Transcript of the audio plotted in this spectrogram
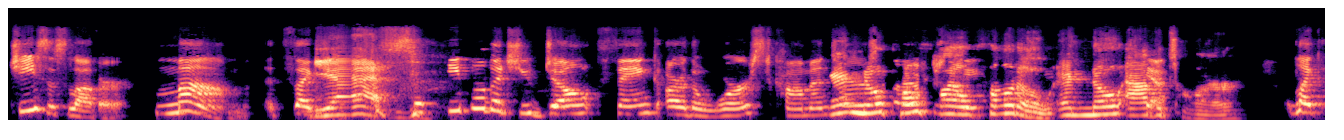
Jesus lover, mom. It's like Yes. the people that you don't think are the worst commenters. and no profile photo and no avatar. Like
